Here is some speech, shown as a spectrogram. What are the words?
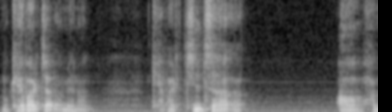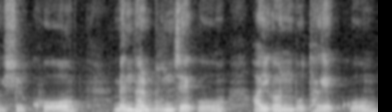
뭐 개발자라면은 개발 진짜 아 하기 싫고 맨날 문제고 아 이건 못 하겠고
